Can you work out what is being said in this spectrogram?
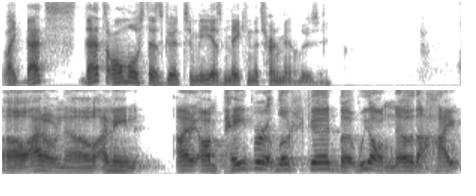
like that's that's almost as good to me as making the tournament and losing Oh, I don't know. I mean, I on paper it looks good, but we all know the hype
